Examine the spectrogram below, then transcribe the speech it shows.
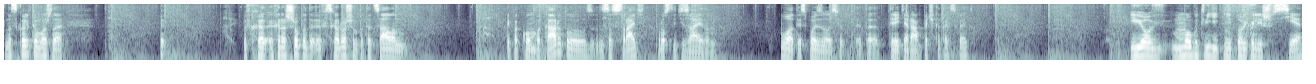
насколько можно хорошо, с хорошим потенциалом типа комбо-карту засрать просто дизайном. Вот, использовалась вот эта третья рампочка, так сказать. Ее могут видеть не только лишь все.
